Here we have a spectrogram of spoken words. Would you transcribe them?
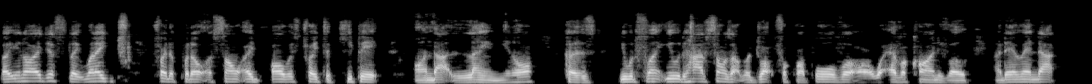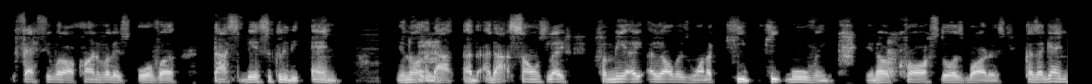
but you know, I just like, when I try to put out a song, I always try to keep it on that line, you know, cause you would find, you would have songs that would drop for Crop Over or whatever carnival. And then when that festival or carnival is over, that's basically the end. You know, Mhm. that, uh, that sounds life. For me, I, I always want to keep, keep moving, you know, across those borders. Cause again,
